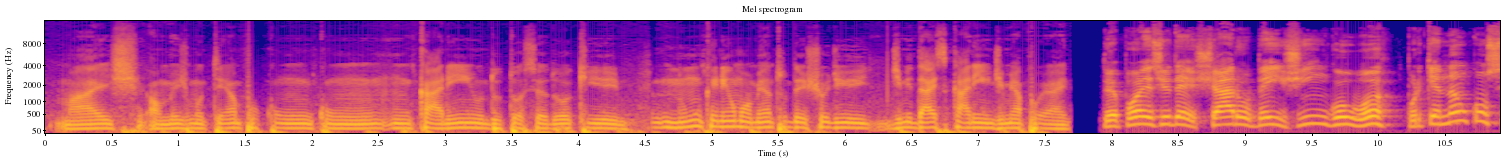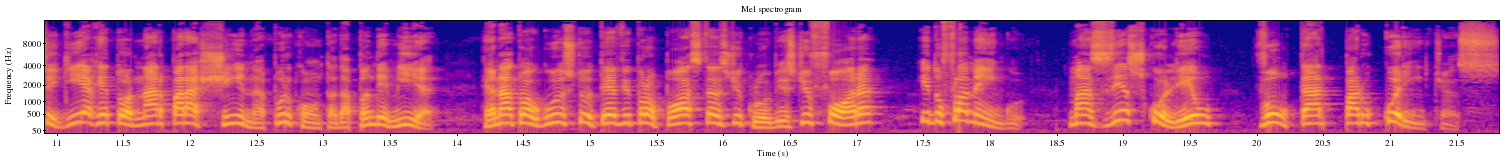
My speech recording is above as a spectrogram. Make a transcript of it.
mas ao mesmo tempo com, com um carinho do torcedor que nunca em nenhum momento deixou de, de me dar esse carinho, de me apoiar. Depois de deixar o Beijing Gouan porque não conseguia retornar para a China por conta da pandemia, Renato Augusto teve propostas de clubes de fora e do Flamengo, mas escolheu voltar para o Corinthians.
